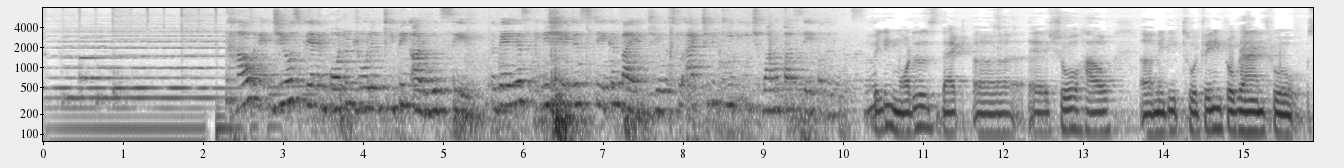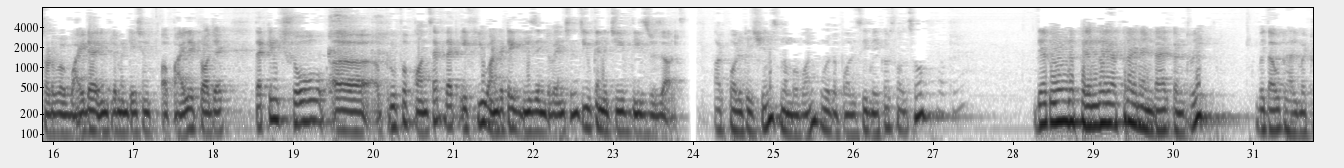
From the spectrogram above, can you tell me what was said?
How NGOs play an important role in keeping our roads safe. The various initiatives taken by NGOs to actually keep each one of us safe on the roads. building models that uh, uh, show how uh, maybe through a training program, through sort of a wider implementation or pilot project, that can show uh, a proof of concept that if you undertake these interventions, you can achieve these results. Our politicians, number one, who are the policy makers also. They are doing the Tiranga Yatra in the entire country without helmet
